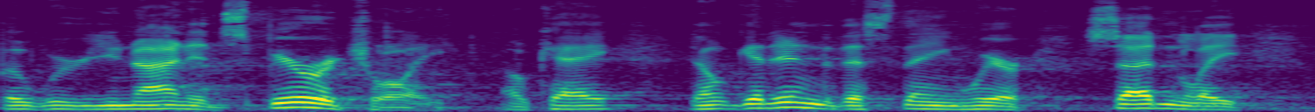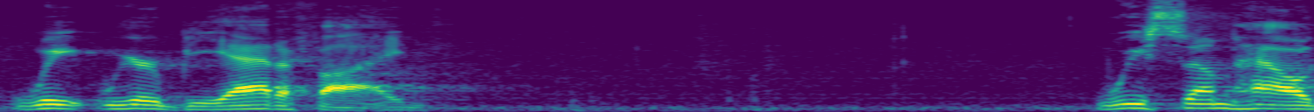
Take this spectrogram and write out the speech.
but we're united spiritually, okay? Don't get into this thing where suddenly we, we're beatified. We somehow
